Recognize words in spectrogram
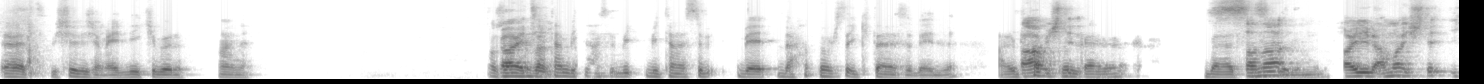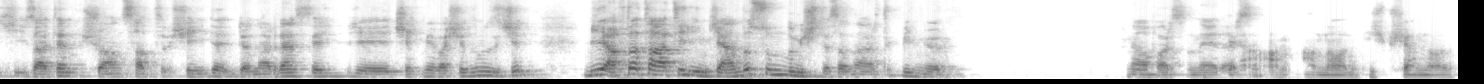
Evet bir şey diyeceğim 52 bölüm. Aynen. O zaman Gayet iyi. zaten bir tanesi bir, bir tanesi be- daha doğrusu iki tanesi belli. Harbi Abi işte Belsiz sana- bölümü. Hayır ama işte iki, zaten şu an sat şeyi de dönerden se- e, çekmeye başladığımız için bir hafta tatil imkanı da sundum işte sana artık bilmiyorum. Ne yaparsın ne edersin. An- anlamadım. Hiçbir şey anlamadım.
